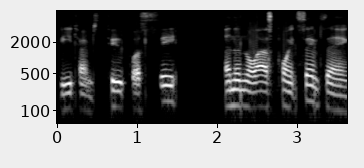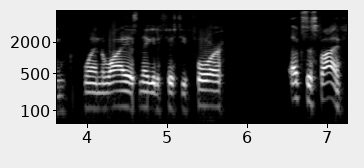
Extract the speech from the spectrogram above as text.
b times 2 plus c. And then the last point, same thing. When y is negative 54, x is 5.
